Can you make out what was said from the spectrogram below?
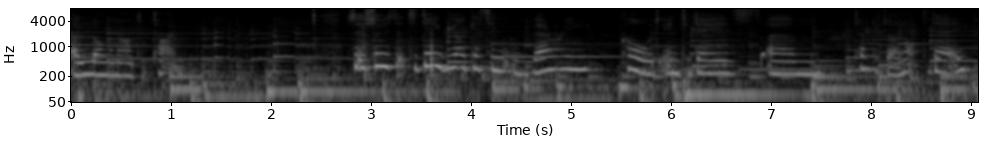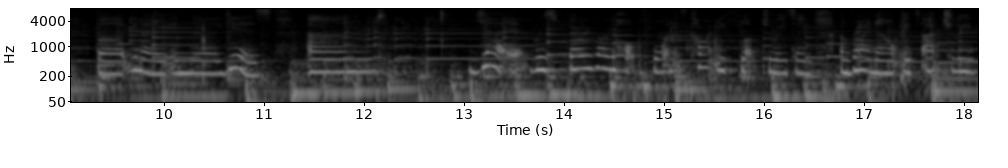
a long amount of time. So it shows that today we are getting very cold in today's um, temperature, not today, but you know, in the years. And yeah, it was very, very hot before and it's currently fluctuating. And right now it's actually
